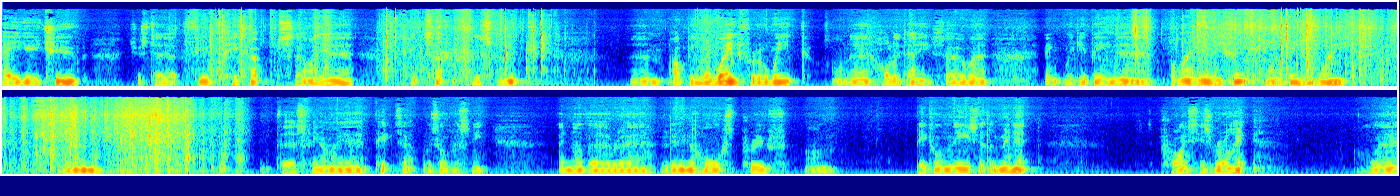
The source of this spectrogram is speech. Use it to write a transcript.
Hey YouTube, just a few pickups that I uh, picked up this week. Um, I've been away for a week on a holiday, so uh, ain't really been uh, buying anything while I've been away. Um, first thing I uh, picked up was obviously another uh, Lunar Horse proof. I'm big on these at the minute. The price is right. I'll uh,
